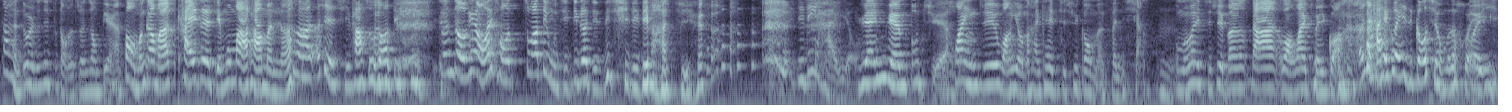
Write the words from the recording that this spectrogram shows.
但很多人就是不懂得尊重别人，不然我们干嘛要开这个节目骂他们呢？对啊，而且奇葩说到第四集，真的，我跟你讲，我会从做到第五集、第六集、第七集、第八集，一定还有源源不绝。欢迎这些网友们还可以持续跟我们分享，嗯，我们会持续帮大家往外推广，而且还会一直勾起我们的回忆，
